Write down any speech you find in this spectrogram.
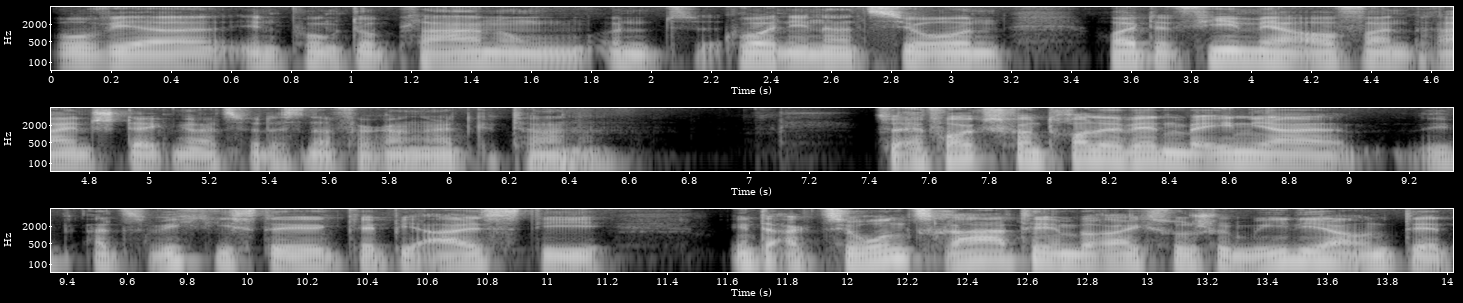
wo wir in puncto Planung und Koordination heute viel mehr Aufwand reinstecken, als wir das in der Vergangenheit getan haben. Zur Erfolgskontrolle werden bei Ihnen ja als wichtigste KPIs die Interaktionsrate im Bereich Social Media und der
